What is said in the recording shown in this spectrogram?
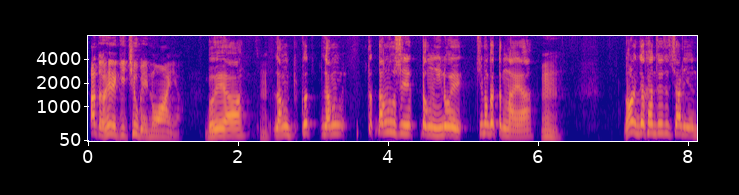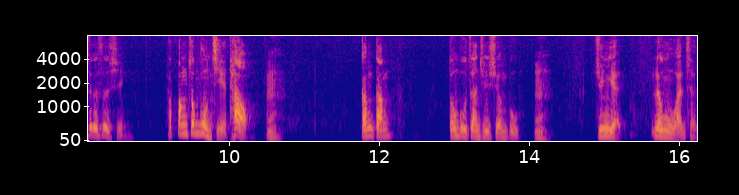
啊，就迄个支手袂烂呀。袂啊，人个人当初是等年内，起码个等来啊。嗯，然后你再看这次加利恩这个事情，他帮中共解套。嗯，刚刚东部战区宣布，嗯，军演任务完成，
